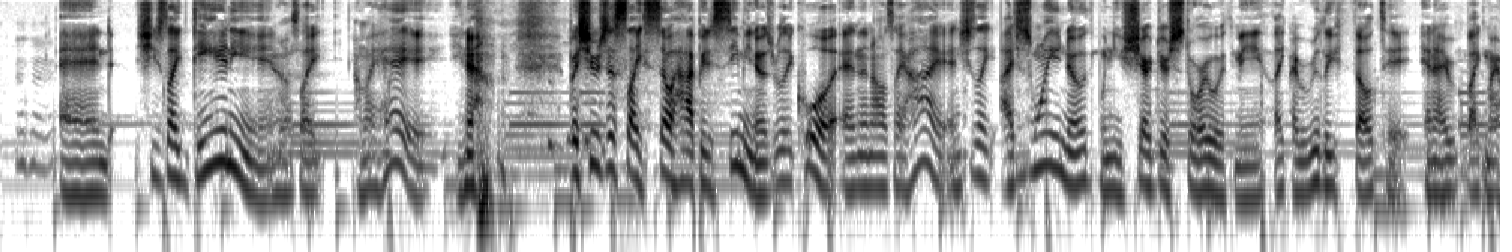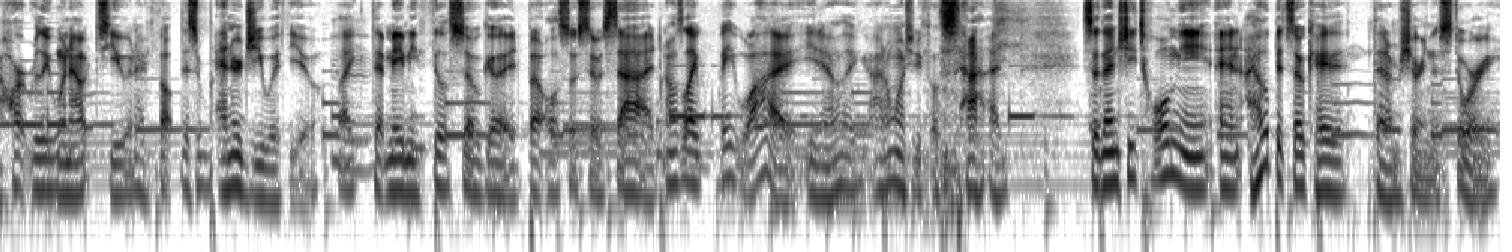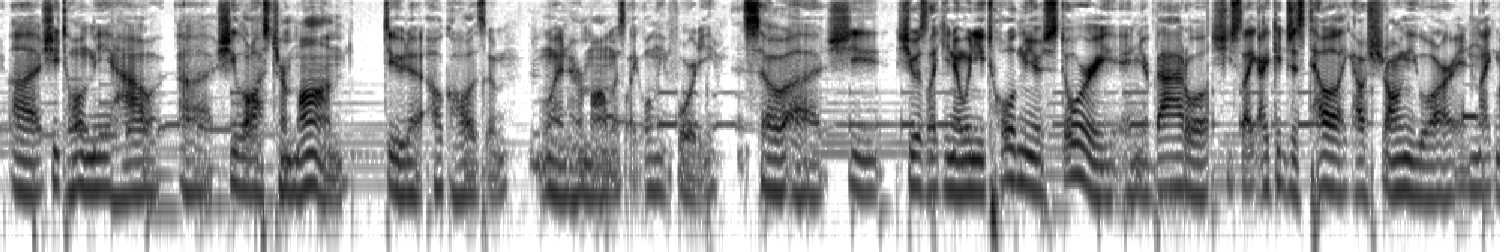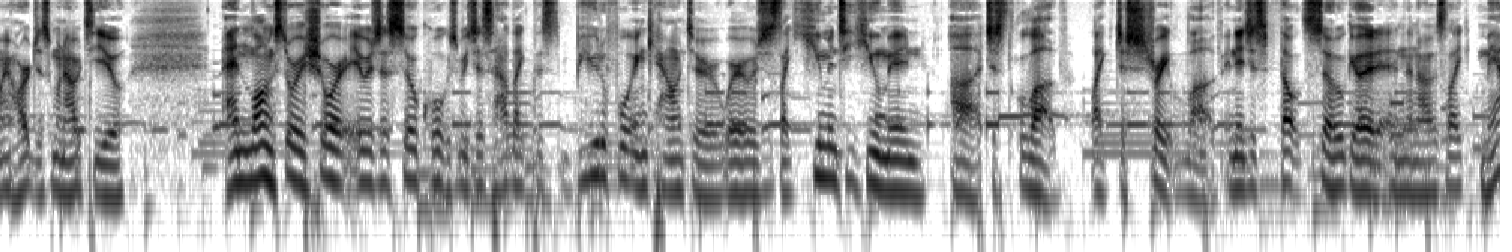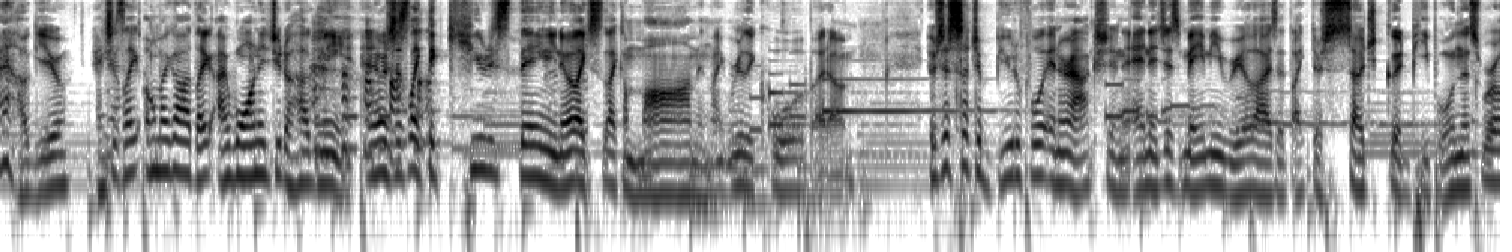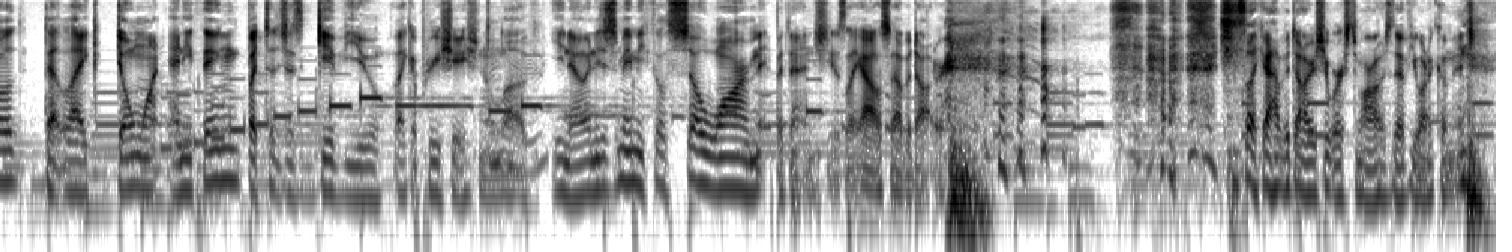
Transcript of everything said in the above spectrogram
And she's like, Danny. And I was like, I'm like, hey, you know? but she was just like so happy to see me. And it was really cool. And then I was like, hi. And she's like, I just want you to know when you shared your story with me, like I really felt it. And I like my heart really went out to you. And I felt this energy with you, like that made me feel so good, but also so sad. And I was like, wait, why? You know, like I don't want you to feel sad. So then she told me, and I hope it's okay that I'm sharing this story. Uh, she told me how uh, she lost her mom due to alcoholism when her mom was like only 40. So uh, she she was like, you know, when you told me your story and your battle, she's like, I could just tell like how strong you are, and like my heart just went out to you. And long story short, it was just so cool because we just had like this beautiful encounter where it was just like human to human, uh, just love, like just straight love. And it just felt so good. And then I was like, may I hug you? And she's like, oh my God, like I wanted you to hug me. And it was just like the cutest thing, you know, like just like a mom and like really cool. But um, it was just such a beautiful interaction and it just made me realize that like there's such good people in this world that like don't want anything but to just give you like appreciation and love mm-hmm. you know? And it just made me feel so warm but then she was like i also have a daughter. She's like i have a daughter. She works tomorrow so if you want to come in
